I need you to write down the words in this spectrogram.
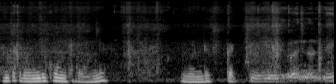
అంటే ఇక్కడ వండుకుంటారండి ఇవన్నీ కట్టి ఇవన్నీ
